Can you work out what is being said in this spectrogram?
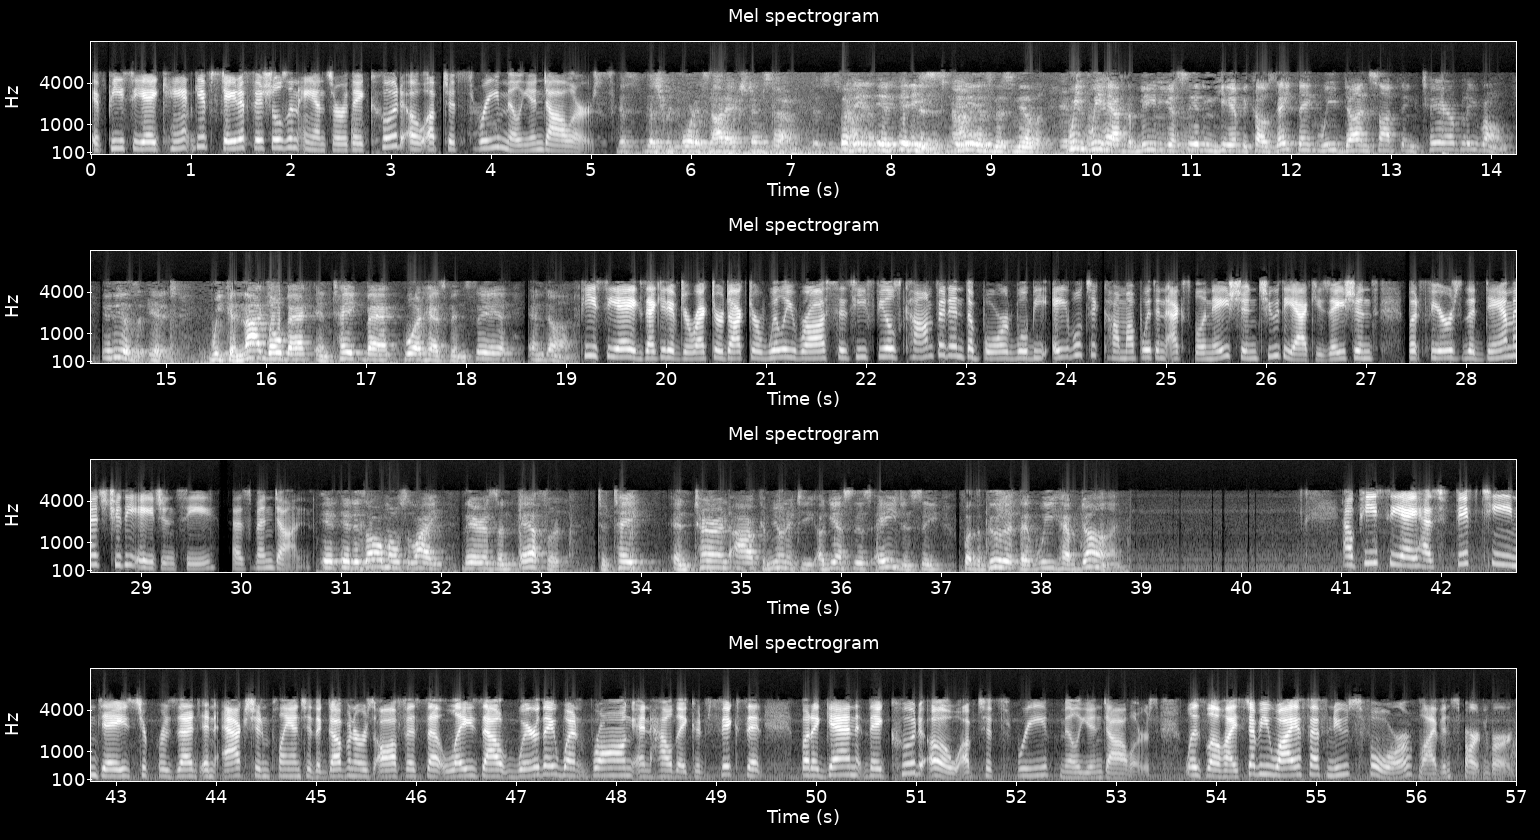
If PCA can't give state officials an answer, they could owe up to $3 million. This, this report is not etched in stone. This is But not- it, it, it this is, not- it is, Ms. Miller. We, we have the media sitting here because they think we've done something terribly wrong. It is, it is. We cannot go back and take back what has been said and done. PCA Executive Director Dr. Willie Ross says he feels confident the board will be able to come up with an explanation to the accusations, but fears the damage to the agency has been done. It, it is almost like there is an effort to take and turn our community against this agency for the good that we have done. Now, PCA has 15 days to present an action plan to the governor's office that lays out where they went wrong and how they could fix it. But again, they could owe up to $3 million. Liz Lohuis, WYFF News 4, live in Spartanburg.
